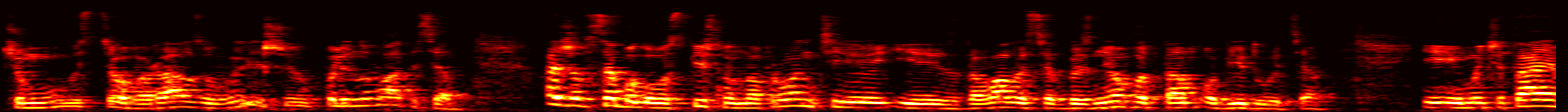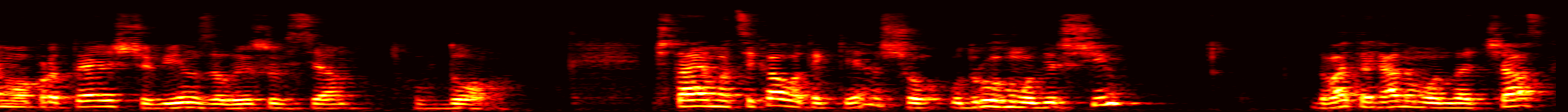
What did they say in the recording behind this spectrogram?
чомусь цього разу вирішив полінуватися. Адже все було успішно на фронті, і здавалося, без нього там обідуться. І ми читаємо про те, що він залишився вдома. Читаємо цікаво таке, що у другому вірші давайте глянемо на час,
